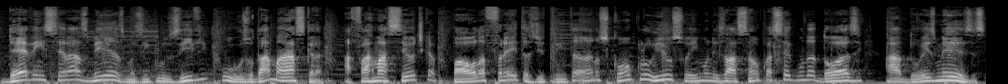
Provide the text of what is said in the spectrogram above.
devem ser as mesmas, inclusive o uso da máscara. A farmacêutica Paula Freitas, de 30 anos, concluiu sua imunização com a segunda dose há dois meses.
